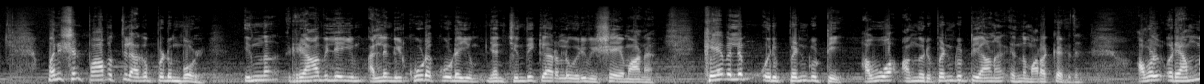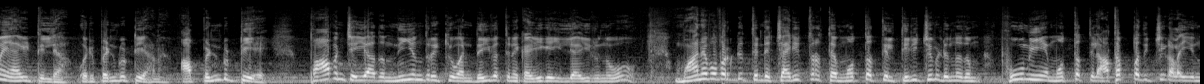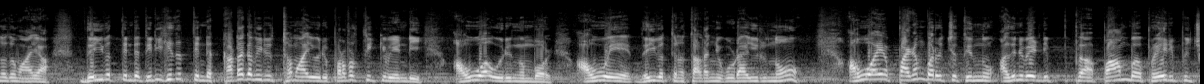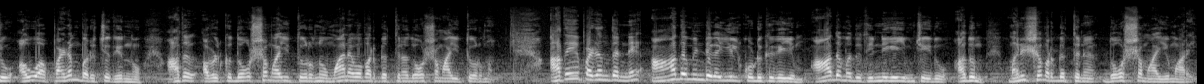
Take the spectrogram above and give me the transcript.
മനുഷ്യൻ പാപത്തിൽ അകപ്പെടുമ്പോൾ ഇന്ന് രാവിലെയും അല്ലെങ്കിൽ കൂടെ കൂടെയും ഞാൻ ചിന്തിക്കാറുള്ള ഒരു വിഷയമാണ്. കേവലം ഒരു പെൺകുട്ടി അവ അന്നൊരു പെൺകുട്ടിയാണ് എന്ന് മറക്കരുത്. അവൾ ഒരമ്മയായിട്ടില്ല ഒരു പെൺകുട്ടിയാണ്. ആ പെൺകുട്ടിയെ പാപം ചെയ്യാതെ നിയന്ത്രിക്കുവാൻ ദൈവത്തിന് കഴിയുകയില്ലായിരുന്നുവോ? മാനവവർഗത്തിന്റെ ചരിത്രത്തെ മൊത്തത്തിൽ തിരിച്ചുവിടുന്നതും ഭൂമിയെ മൊത്തത്തിൽ അധപ്പതിച്ചു കളയുന്നതുമായ ദൈവത്തിന്റെ തിരിഹിതത്തിന്റെ കടകവിരുദ്ധമായ ഒരു പ്രവൃത്തിക്ക് വേണ്ടി ഔവ ഒരുങ്ങുമ്പോൾ ഔവയെ ദൈവത്തിന് തടഞ്ഞുകൂടായിരുന്നോ? ഔവയെ പഴം പറിച്ചു തിന്നു അതിനുവേണ്ടി പാമ്പ് പ്രേരിപ്പിച്ചു ഔവ പഴം പറിച്ചു തിന്നു. അത് അവൾക്ക് ദോഷമായി തീർന്നു മാനവവർഗത്തിന് ദോഷമായി തീർന്നു. അതേ പഴം തന്നെ ആദമിന്റെ കയ്യിൽ കൊടുക്കുകയും ആദം അത് തിന്നുകയും ചെയ്തു. അതും മനുഷ്യവർഗത്തിന് ദോഷമായി മാറി.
